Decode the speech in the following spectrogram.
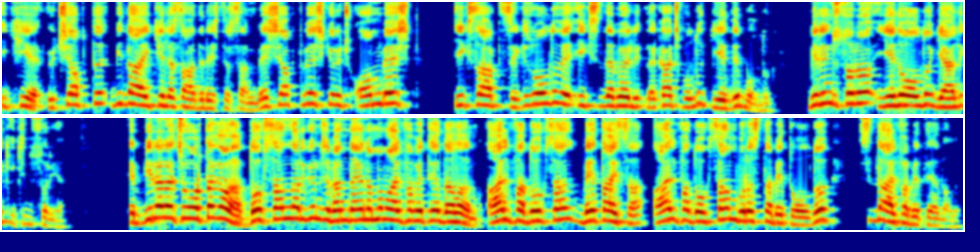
2'ye 3 yaptı. Bir daha 2 ile sadeleştirsen 5 yaptı. 5 kere 3 15 x artı 8 oldu ve x'i de böylelikle kaç bulduk? 7 bulduk. Birinci soru 7 oldu. Geldik ikinci soruya. E birer açı ortak ama 90'lar görünce ben dayanamam alfa beta'ya dalalım. Alfa 90 beta ise alfa 90 burası da beta oldu. Siz de alfa beta'ya dalın.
